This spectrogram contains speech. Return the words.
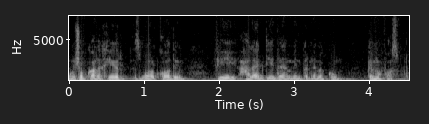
ونشوفكم على خير الأسبوع القادم في حلقة جديدة من برنامجكم كلمة في وصفه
